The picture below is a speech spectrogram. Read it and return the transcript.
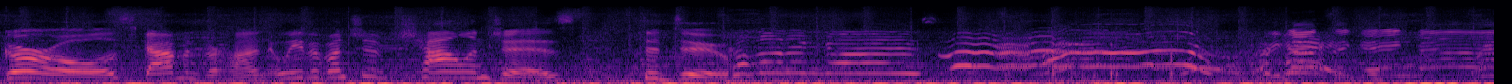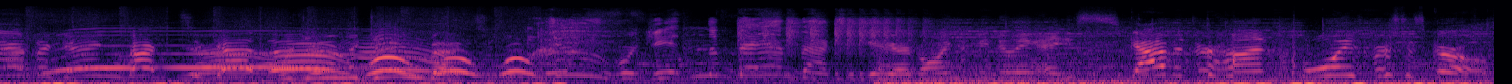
girls scavenger hunt. And we have a bunch of challenges to do. Come on in guys! Ah! We got the gang back. We have the gang back together. We're getting the gang back woo, woo. We're getting the band back We are going to be doing a scavenger hunt, boys versus girls.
